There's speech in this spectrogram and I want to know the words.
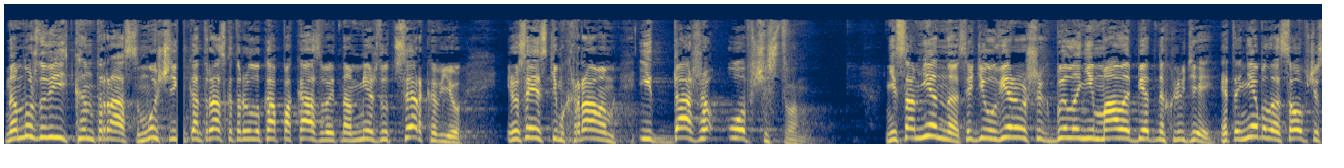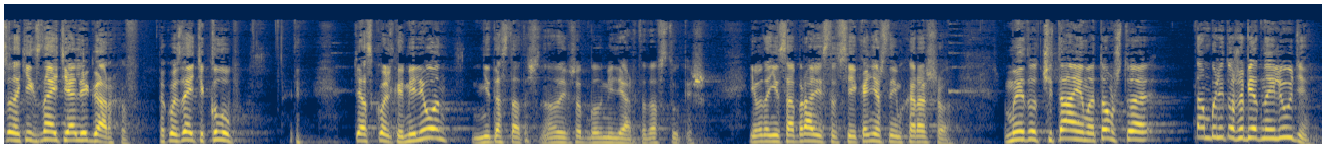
нам нужно увидеть контраст, мощный контраст, который Лука показывает нам между церковью, Иерусалимским храмом и даже обществом. Несомненно, среди уверовавших было немало бедных людей. Это не было сообщество таких, знаете, олигархов. Такой, знаете, клуб. У тебя сколько? Миллион? Недостаточно. Надо, чтобы был миллиард, тогда вступишь. И вот они собрались тут все, и, конечно, им хорошо. Мы тут читаем о том, что там были тоже бедные люди –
